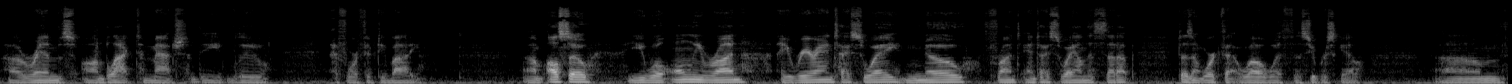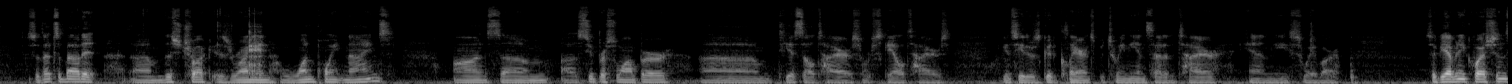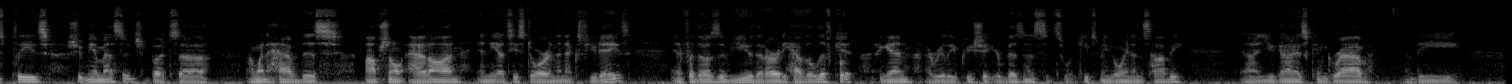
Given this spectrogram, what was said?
uh, rims on black to match the blue F450 body. Um, also, you will only run a rear anti-sway, no front anti-sway on this setup. Doesn't work that well with the Super Scale. Um, so that's about it. Um, this truck is running 1.9s on some uh, Super Swamper um, TSL tires or scale tires. You can see there's good clearance between the inside of the tire and the sway bar. So if you have any questions, please shoot me a message, but uh, I'm gonna have this optional add-on in the Etsy store in the next few days. And for those of you that already have the lift kit, again, I really appreciate your business. It's what keeps me going in this hobby. Uh, you guys can grab the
